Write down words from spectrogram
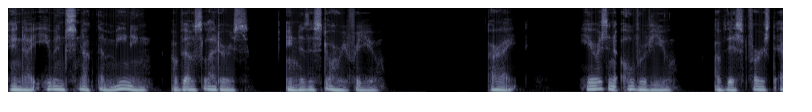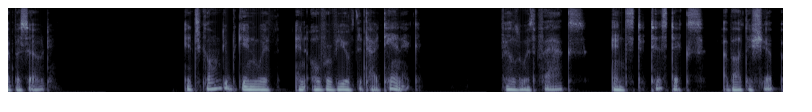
And I even snuck the meaning of those letters into the story for you. All right, here is an overview of this first episode. It's going to begin with an overview of the Titanic, filled with facts and statistics about the ship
